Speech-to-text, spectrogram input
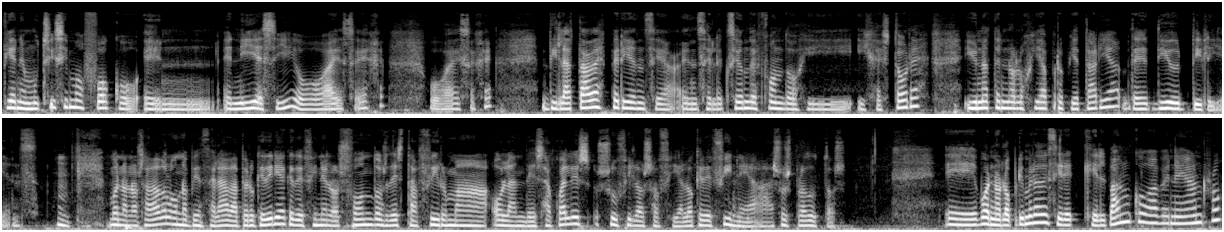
Tiene muchísimo foco en, en ESI o ASG, o ASG dilatada experiencia en selección de fondos y, gestores y una tecnología propietaria de due diligence. Bueno, nos ha dado alguna pincelada, pero ¿qué diría que define los fondos de esta firma holandesa? ¿Cuál es su filosofía, lo que define a sus productos? Eh, bueno, lo primero decir que el banco ABN AMRO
